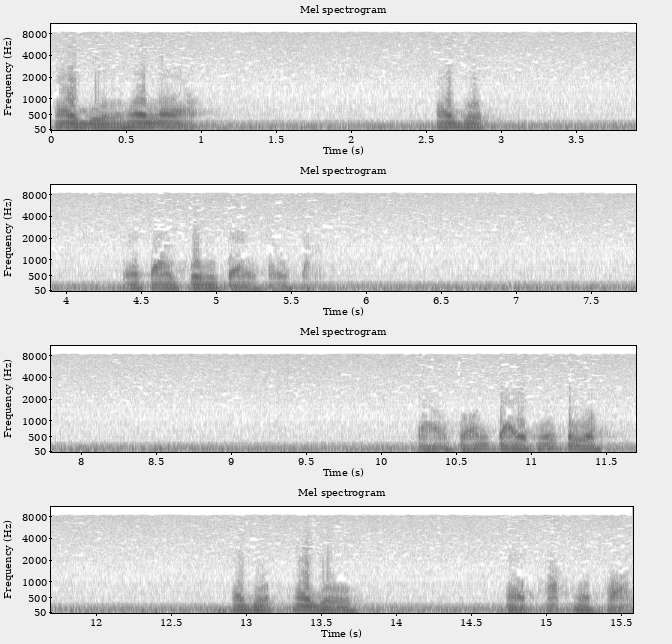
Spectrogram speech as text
ให้ดิงให้แน่วให้หยุดในการปรุงแต่งต่างๆกล่าวสอนใจทั้งตัว ให้หยุดให้อยู่ให้พักให้ผ่อน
